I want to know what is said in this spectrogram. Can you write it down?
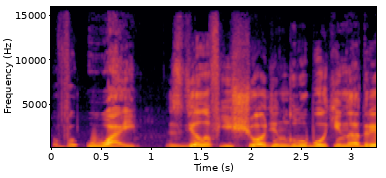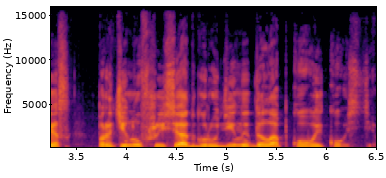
в «Y», сделав еще один глубокий надрез, протянувшийся от грудины до лобковой кости.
